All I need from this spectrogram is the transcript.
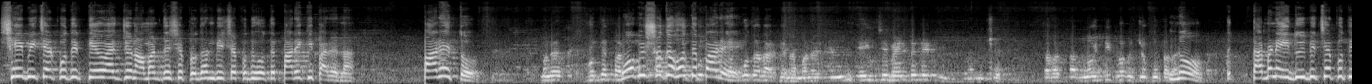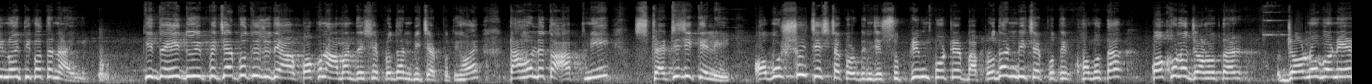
সেই বিচারপতির কেউ একজন আমার দেশের প্রধান বিচারপতি হতে পারে কি পারে না? পারে তো। মানে ভবিষ্যতে হতে পারে। না মানে এই- এই যে মেন্টালিটি তার নৈতিকভাবে যোগ্যতা নো। তার মানে এই দুই বিচারপতি নৈতিকতা নাই। কিন্তু এই দুই বিচারপতি যদি কখনো আমার দেশের প্রধান বিচারপতি হয়, তাহলে তো আপনি স্ট্র্যাটেজিক্যালি অবশ্যই চেষ্টা করবেন যে সুপ্রিম কোর্টের বা প্রধান বিচারপতির ক্ষমতা কখনো জনতার, জনগণের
